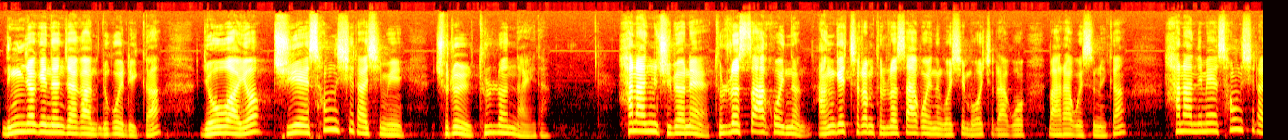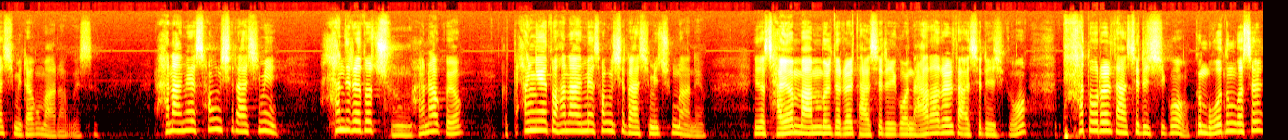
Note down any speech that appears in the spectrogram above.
능력 있는 자가 누구일까? 여호와여 주의 성실하심이 주를 둘렀나이다. 하나님 주변에 둘러싸고 있는 안개처럼 둘러싸고 있는 것이 무엇이라고 말하고 있습니까? 하나님의 성실하심이라고 말하고 있어요. 하나님의 성실하심이 하늘에도 충만하고요. 그 땅에도 하나님의 성실하심이 충만해요. 그래서 자연 만물들을 다스리고 나라를 다스리시고 파도를 다스리시고 그 모든 것을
